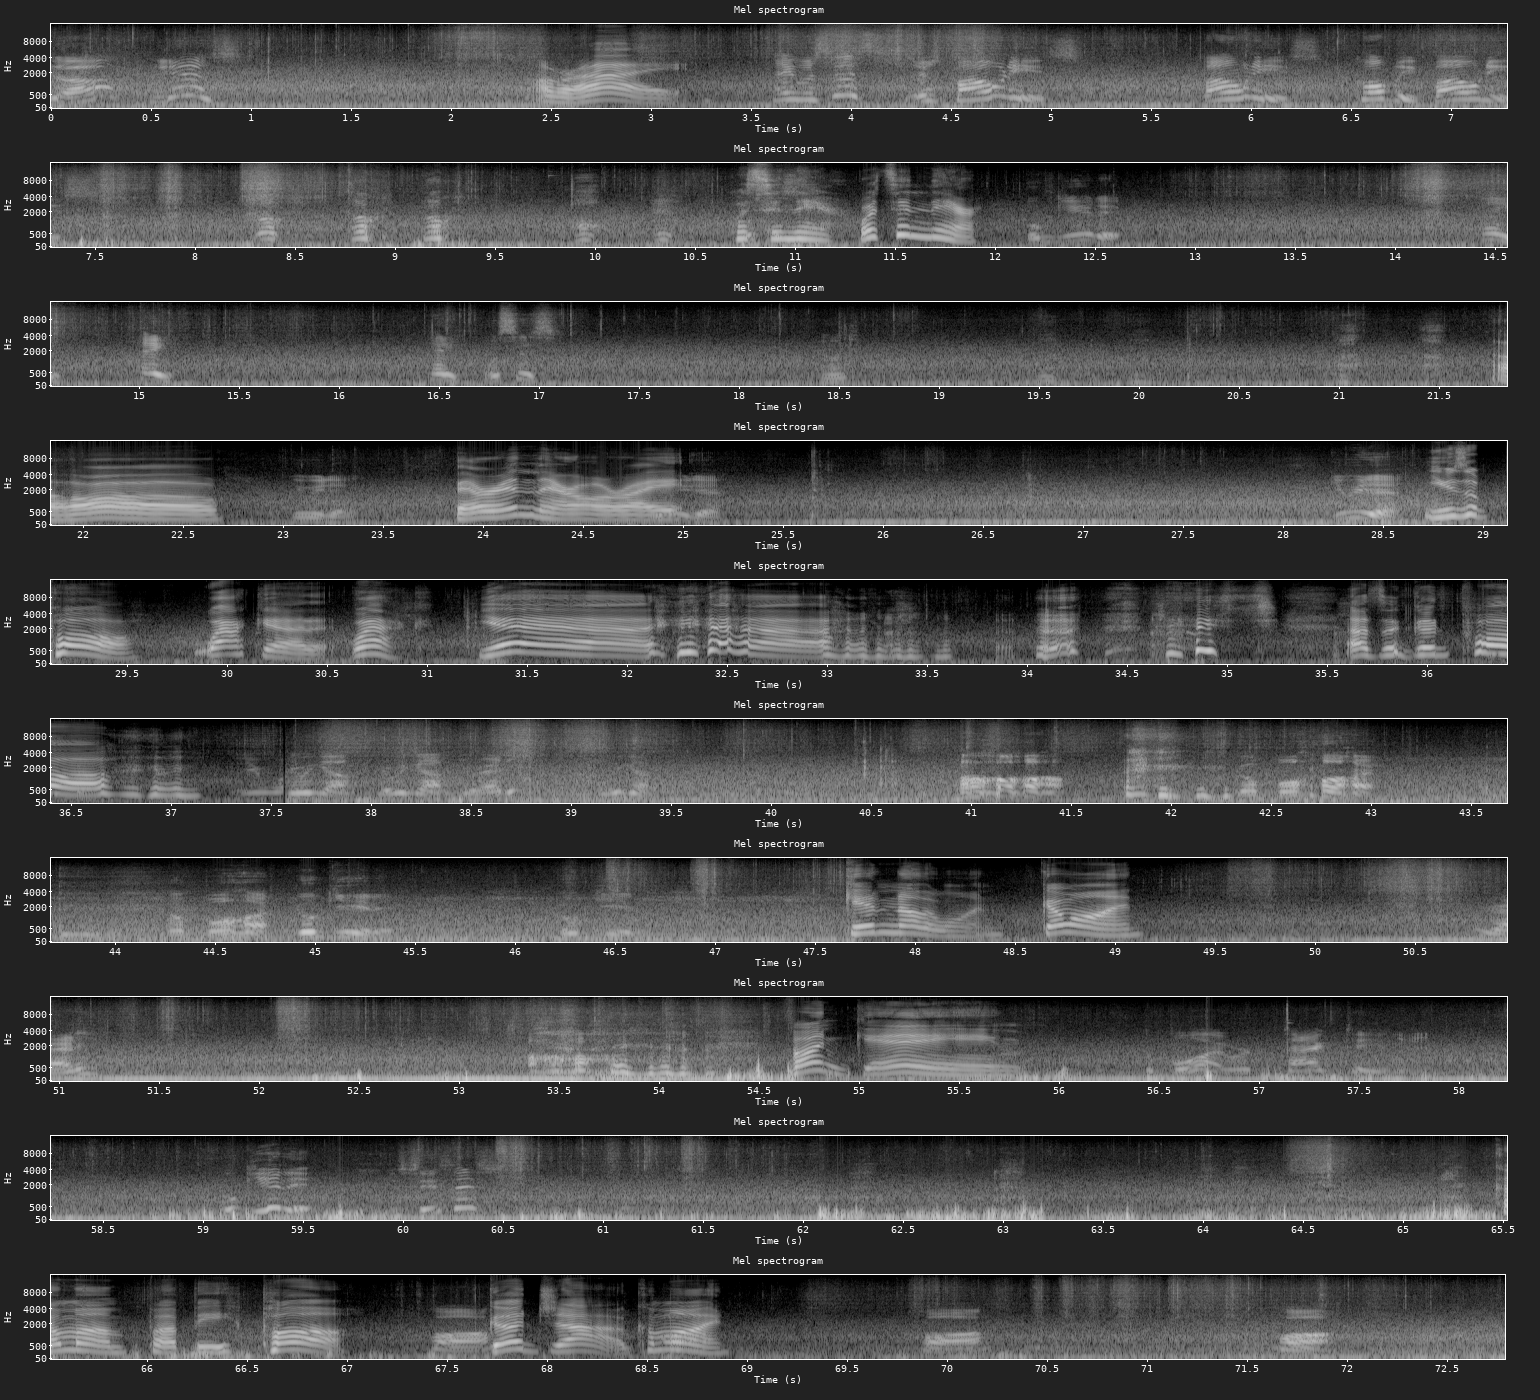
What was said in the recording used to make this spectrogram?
you. Yes. All right. Hey, what's this? There's bonies. Bonies. Colby, bonies. Look, look, look. Oh, hey, What's in there? What's in there? go get it. Hey, hey. Hey, what's this? You want- Oh, Give me that. they're in there all right. Give right. me that. Give me that. Use a paw. Whack at it. Whack. Yeah. Yeah. That's a good paw. Here we go. Here we go. You ready? Here we go. Oh! Good boy. Good boy. Go get it. Go get it. Get another one. Go on. You ready? Oh, Fun game. good boy. We're tag teaming it. Get it. You see this? Come on, puppy. Paw. Paw. Good job. Come on. Paw. Paw.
